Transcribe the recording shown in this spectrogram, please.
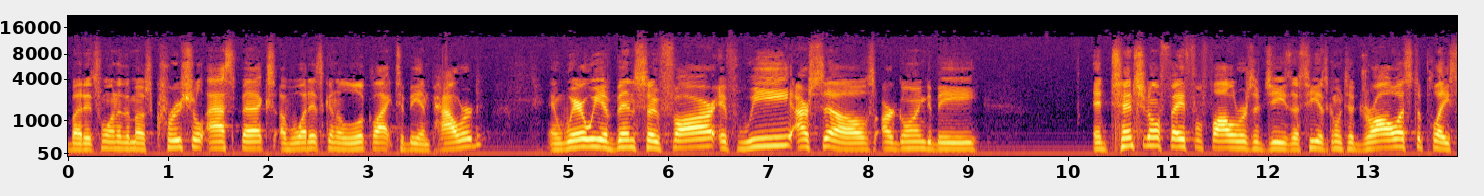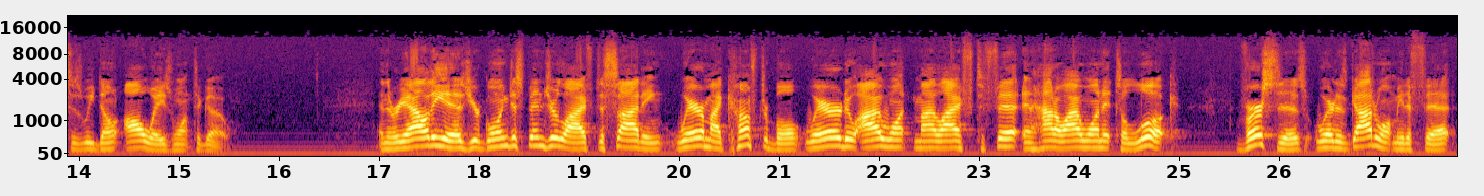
but it's one of the most crucial aspects of what it's going to look like to be empowered and where we have been so far. If we ourselves are going to be intentional, faithful followers of Jesus, He is going to draw us to places we don't always want to go. And the reality is, you're going to spend your life deciding where am I comfortable, where do I want my life to fit, and how do I want it to look, versus where does God want me to fit,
